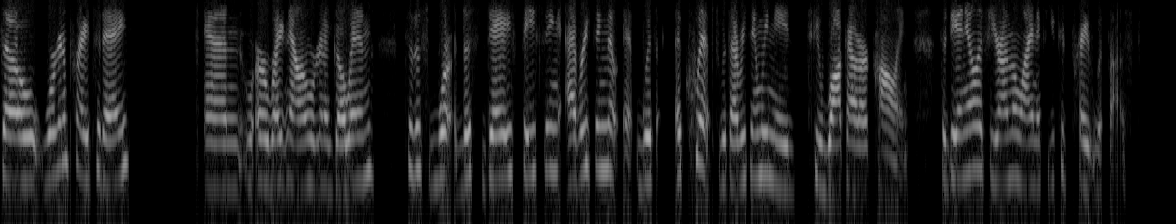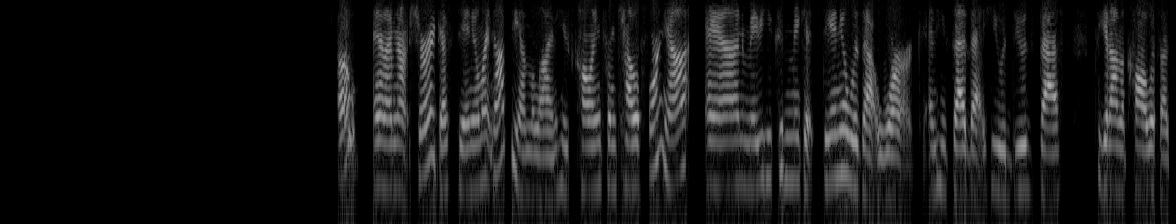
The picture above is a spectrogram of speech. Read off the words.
So we're going to pray today, and or right now, and we're going to go in to this wor- this day facing everything that with equipped with everything we need to walk out our calling. So Daniel, if you're on the line, if you could pray with us. Oh, and I'm not sure. I guess Daniel might not be on the line. He's calling from California, and maybe he couldn't make it. Daniel was at work, and he said that he would do his best to get on the call with us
